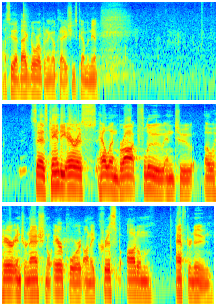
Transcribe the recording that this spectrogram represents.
I see that back door opening. Okay, she's coming in. Says Candy heiress Helen Brach flew into O'Hare International Airport on a crisp autumn afternoon,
